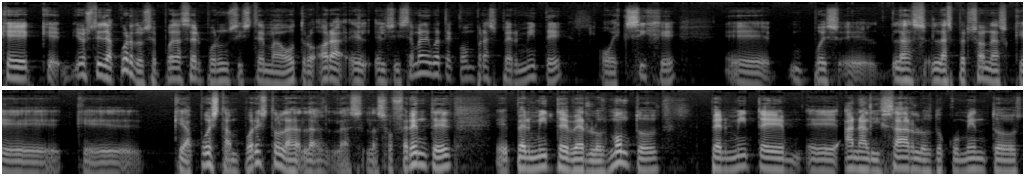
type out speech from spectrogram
que, yo estoy de acuerdo, se puede hacer por un sistema u otro. Ahora, el, el sistema de Guatecompras permite o exige eh, pues eh, las, las, personas que, que, apuestan por esto, las, oferentes, eh, permite ver los montos, permite analizar los documentos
